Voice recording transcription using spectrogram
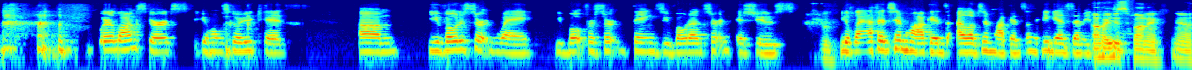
wear long skirts, you homeschool your kids, um, you vote a certain way, you vote for certain things, you vote on certain issues, Hmm. you laugh at Tim Hawkins. I love Tim Hawkins, nothing against him. oh, he's funny. Yeah.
